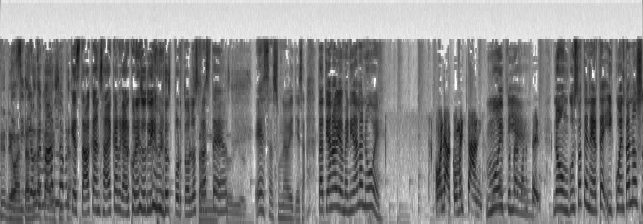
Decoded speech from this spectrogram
Levantando Decidió la quemarla cabecita. porque estaba cansada de cargar con esos libros por todos los Santo trasteos. Dios. Esa es una belleza. Tatiana, bienvenida a la nube. Hola, ¿cómo están? Muy bien. No, un gusto tenerte. Y cuéntanos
